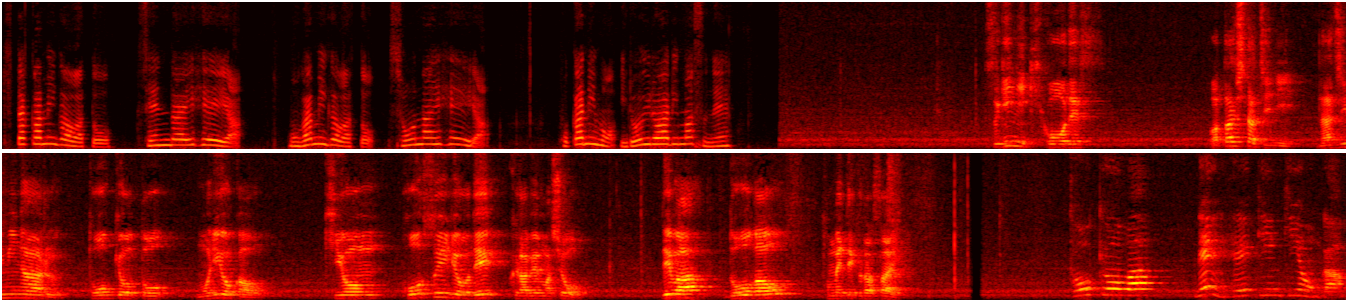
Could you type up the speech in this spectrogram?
北上川と仙台平野、最上川と湘南平野、他にもいろいろありますね。次に気候です。私たちに馴染みのある東京と盛岡を気温降水量で比べましょう。では動画を止めてください。東京は年平均気温が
